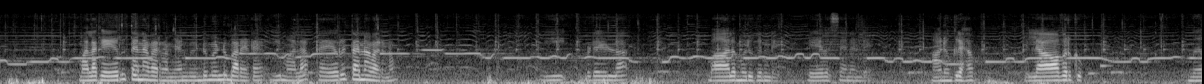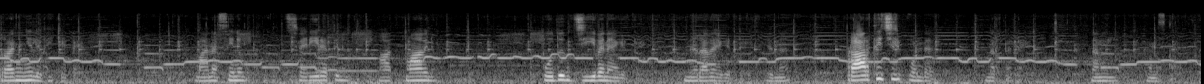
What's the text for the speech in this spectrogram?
മല കയറി തന്നെ വരണം. ഞാൻ വീണ്ടും വീണ്ടും പറയട്ടെ ഈ മല കയറി തന്നെ വരണം. ഈ ഇവിടെയുള്ള ബാലമുരുകന്റെ ദേവസേനന്റെ അനുഗ്രഹം എല്ലാവർക്കും നിറഞ്ഞു ലഭിക്കട്ടെ. മനസ്സിനും ശരീരത്തിനും ആത്മാവിനും പൊതു ജീവനാകട്ടെ നിറവേകട്ടെ എന്ന് പ്രാർത്ഥിച്ചുകൊണ്ട് നിർത്തട്ടെ. നന്ദി. നമസ്കാരം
